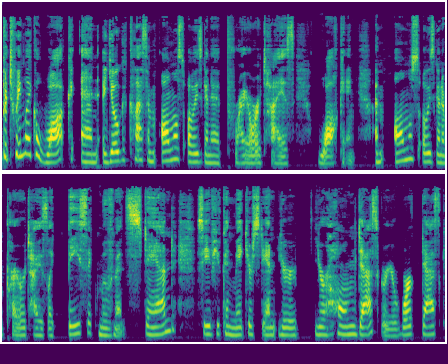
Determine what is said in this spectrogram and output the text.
between like a walk and a yoga class, I'm almost always going to prioritize walking. I'm almost always going to prioritize like basic movements. Stand, see if you can make your stand, your your home desk or your work desk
